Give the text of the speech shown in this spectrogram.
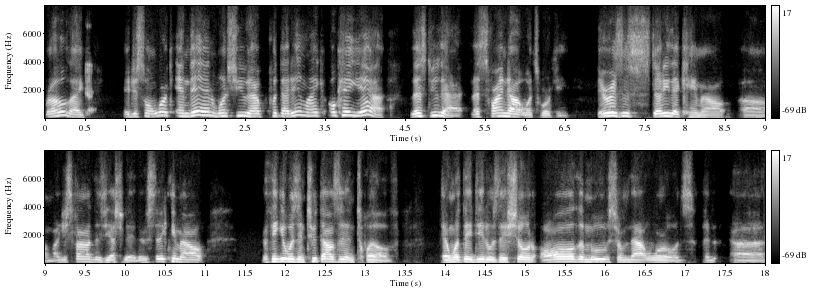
bro. Like yeah. it just won't work. And then once you have put that in, like, okay, yeah, let's do that. Let's find out what's working. There is this study that came out. Um, I just found out this yesterday. There's a study came out, I think it was in 2012. And what they did was they showed all the moves from that world's and uh,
